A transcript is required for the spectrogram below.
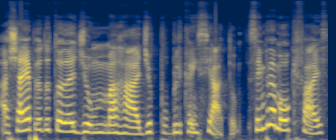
A Chay é produtora de uma rádio pública em Seattle. Sempre amou o que faz,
